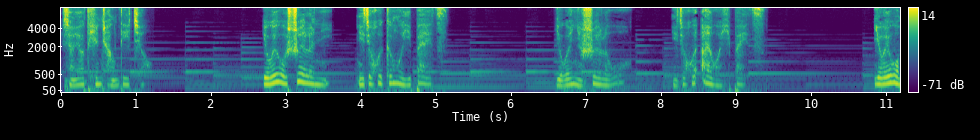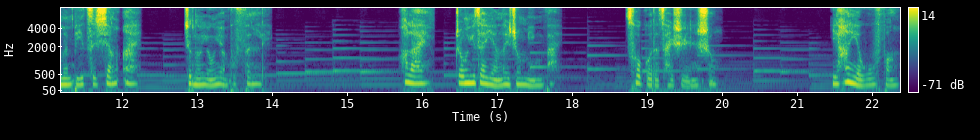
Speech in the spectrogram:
想要天长地久，以为我睡了你。”你就会跟我一辈子，以为你睡了我，你就会爱我一辈子。以为我们彼此相爱，就能永远不分离。后来，终于在眼泪中明白，错过的才是人生。遗憾也无妨，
